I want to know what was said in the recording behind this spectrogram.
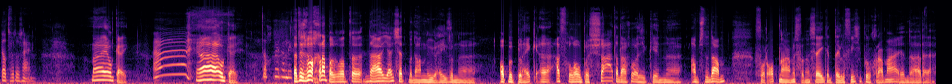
Dat we er zijn. Nee, oké. Okay. Ah. Ja, oké. Okay. Toch weer een licht. Het is wel grappig, want uh, nou, jij zet me dan nu even uh, op mijn plek. Uh, afgelopen zaterdag was ik in Amsterdam voor opnames van een zeker televisieprogramma. En daar ja.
